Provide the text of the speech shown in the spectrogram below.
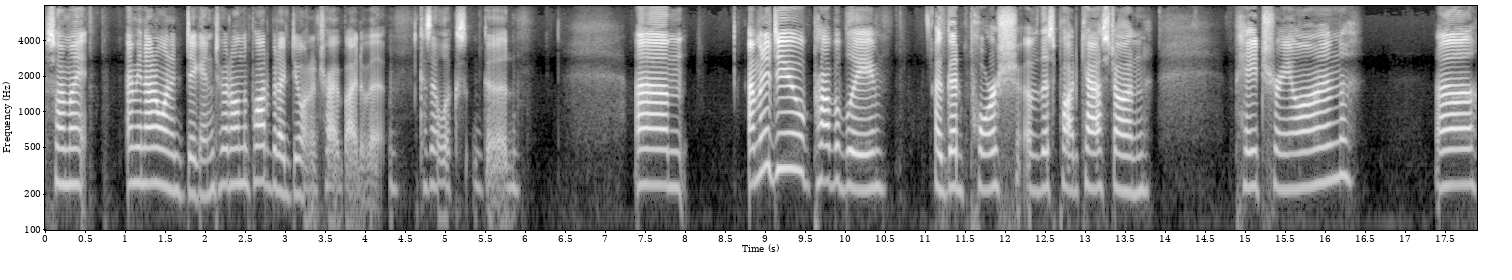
So I might I mean, I don't want to dig into it on the pod, but I do want to try a bite of it cuz it looks good. Um I'm going to do probably a good portion of this podcast on Patreon. Uh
